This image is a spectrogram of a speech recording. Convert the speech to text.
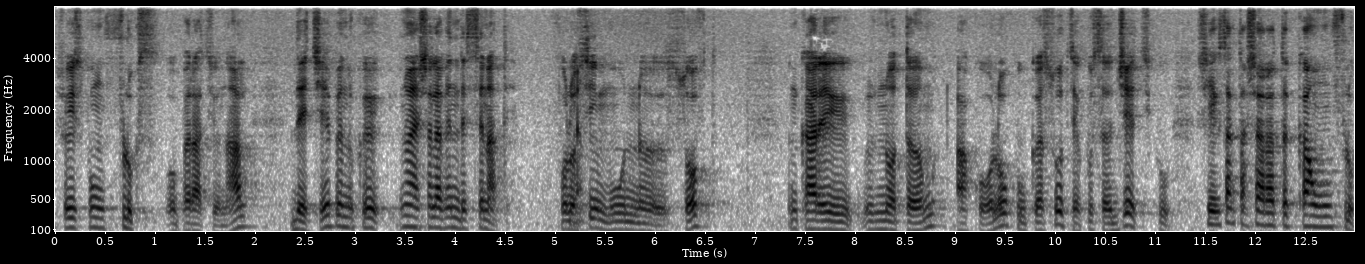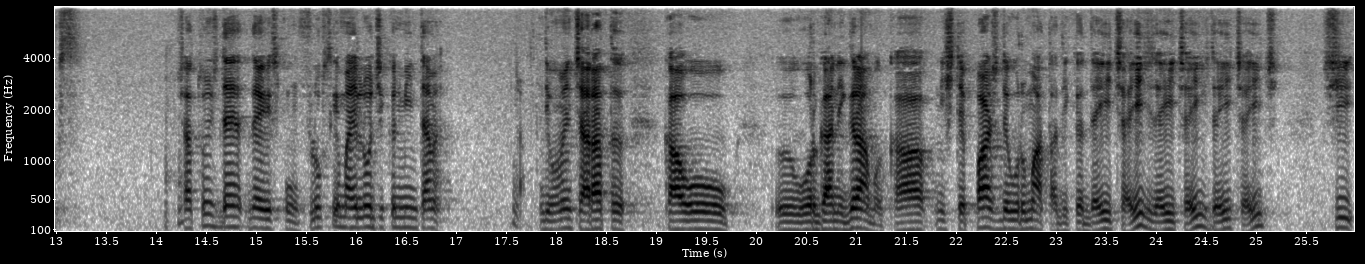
și eu îi spun flux operațional. De ce? Pentru că noi așa le avem desenate. Folosim da. un uh, soft în care notăm acolo cu căsuțe, cu săgeți, cu... și exact așa arată ca un flux. Uh-huh. Și atunci de, de îi spun flux, e mai logic în mintea mea. Da. Din moment ce arată ca o uh, organigramă, ca niște pași de urmat, adică de aici, aici, de aici, aici, de aici, aici și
